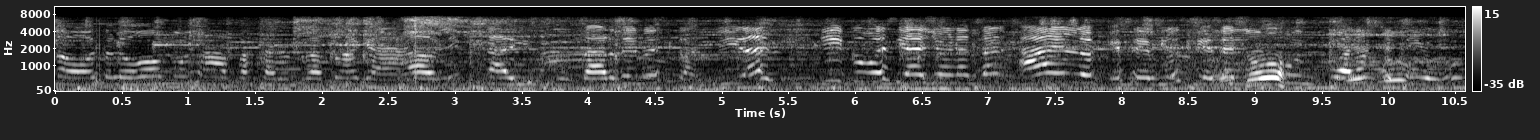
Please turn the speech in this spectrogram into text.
No, solo vamos a pasar un rato agradable, a disfrutar de nuestras vidas y como decía Jonathan, a enloquecernos, que es el Eso, puntual eso. objetivo.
